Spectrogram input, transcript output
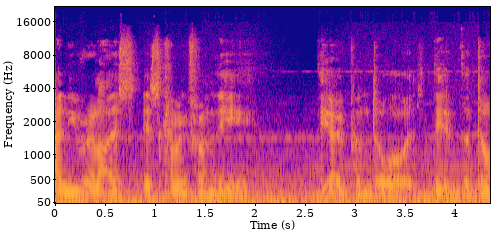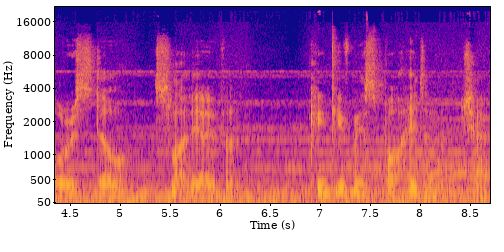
and you realise it's coming from the the open door. The the door is still slightly open. Can you give me a spot hidden check,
